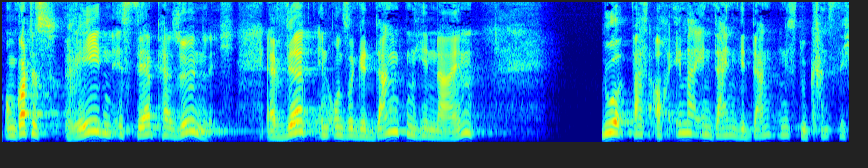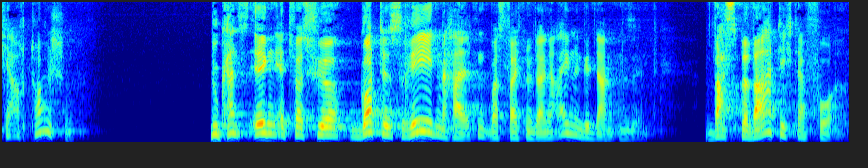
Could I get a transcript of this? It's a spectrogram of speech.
Und Gottes Reden ist sehr persönlich. Er wirkt in unsere Gedanken hinein. Nur was auch immer in deinen Gedanken ist, du kannst dich ja auch täuschen. Du kannst irgendetwas für Gottes Reden halten, was vielleicht nur deine eigenen Gedanken sind. Was bewahrt dich davor?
